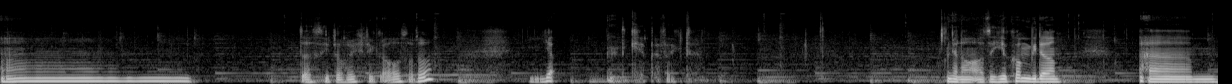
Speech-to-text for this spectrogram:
Ähm, das sieht doch richtig aus, oder? Ja. Okay, perfekt. Genau, also hier kommen wieder ähm,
